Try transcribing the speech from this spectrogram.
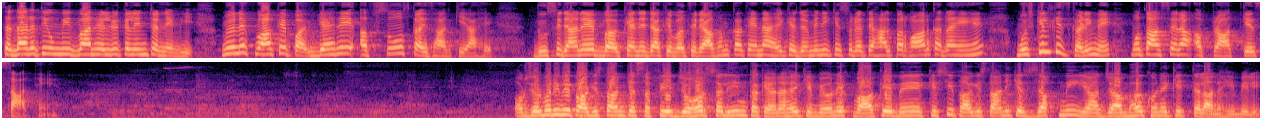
صدارتی امیدوار ہیلری کلنٹن نے بھی میونک واقعے پر گہرے افسوس کا اظہار کیا ہے۔ دوسری جانب، کینیڈا کے وزیر اعظم کا کہنا ہے کہ جرمنی کی صورتحال پر غور کر رہے ہیں، مشکل کی اس گھڑی میں متاثرہ افراد کے ساتھ ہیں۔ اور جرمنی میں پاکستان کے سفیر جوہر سلیم کا کہنا ہے کہ میونک واقعے میں کسی پاکستانی کے زخمی یا جامبھک ہونے کی اطلاع نہیں ملی۔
